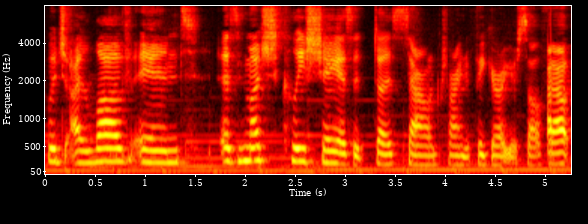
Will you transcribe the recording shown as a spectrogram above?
which I love. And as much cliche as it does sound, trying to figure out yourself out,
